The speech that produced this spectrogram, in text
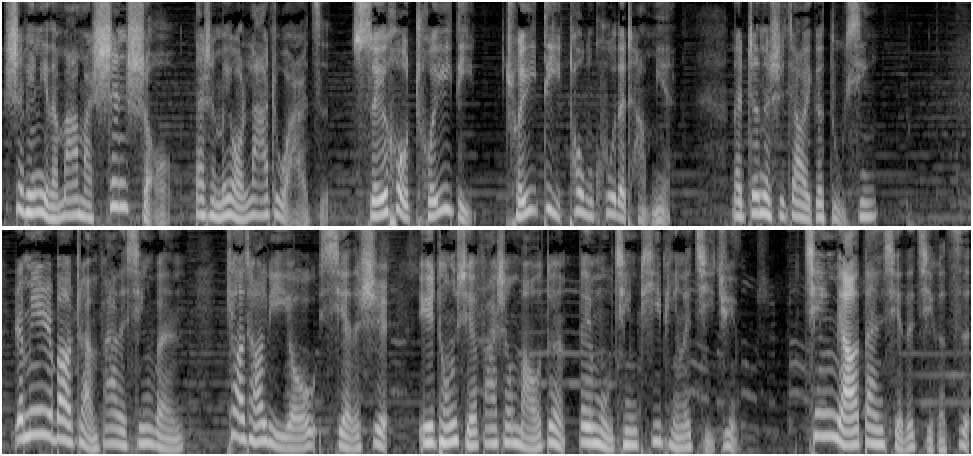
视频里的妈妈伸手，但是没有拉住儿子，随后捶地捶地痛哭的场面，那真的是叫一个堵心。人民日报转发的新闻，跳桥理由写的是。与同学发生矛盾，被母亲批评了几句，轻描淡写的几个字，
